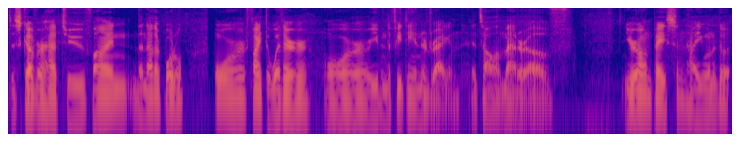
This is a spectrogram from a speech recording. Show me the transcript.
discover how to find the Nether portal, or fight the Wither, or even defeat the Ender Dragon. It's all a matter of your own pace and how you want to do it.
